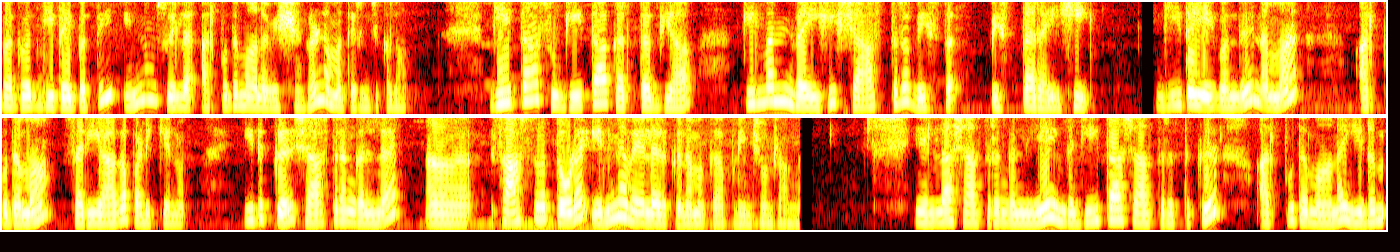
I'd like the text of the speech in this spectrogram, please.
Bhagavad Gita பற்றி இன்னும் சில அற்புதமான விஷயங்கள் நம்ம தெரிஞ்சுக்கலாம். கீதா சுகீதா கர்த்தவ்யா கிமன்வைஹி சாஸ்திர விஸ்த விஸ்தரைஹி. கீதையை வந்து நம்ம அற்புதமாக சரியாக படிக்கணும். இதுக்கு சாஸ்திரங்களில் சாஸ்திரத்தோட என்ன வேலை இருக்குது நமக்கு அப்படின்னு சொல்கிறாங்க எல்லா சாஸ்திரங்கள்லேயே இந்த கீதா சாஸ்திரத்துக்கு அற்புதமான இடம்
